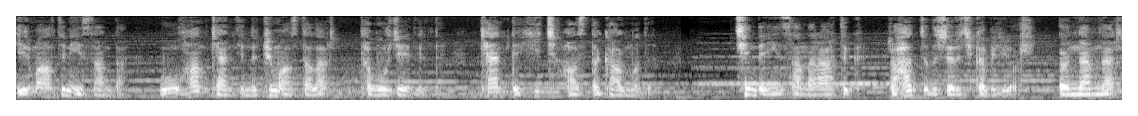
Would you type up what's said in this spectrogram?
...26 Nisan'da Wuhan kentinde tüm hastalar taburcu edildi. Kentte hiç hasta kalmadı. Çin'de insanlar artık rahatça dışarı çıkabiliyor. Önlemler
